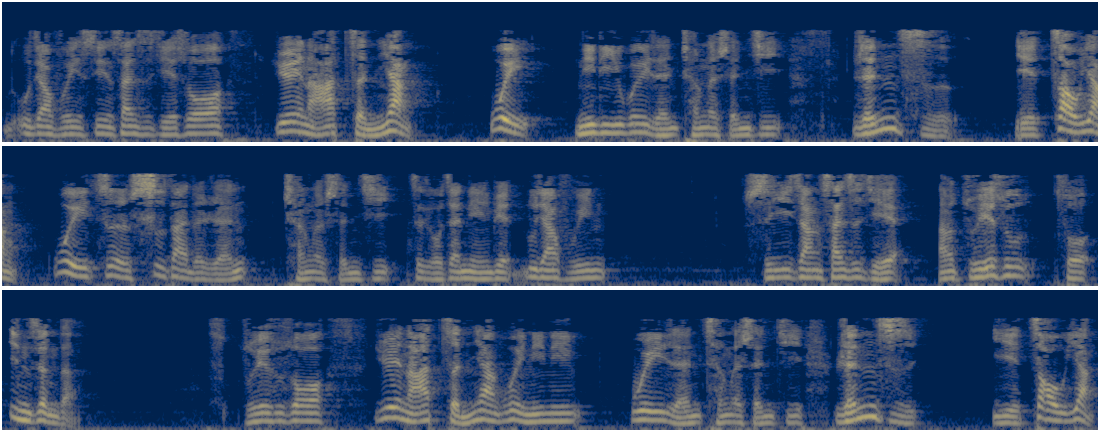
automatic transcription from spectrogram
路加福音十一章三十节说，约拿怎样为尼尼微人成了神迹，人子也照样为这世代的人成了神迹。这个我再念一遍，路加福音十一章三十节然后，主耶稣所印证的，主耶稣说。约拿怎样为尼尼微人成了神迹，人子也照样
